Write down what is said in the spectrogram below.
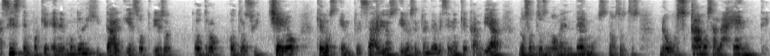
asisten, porque en el mundo digital, y eso, y eso otro, otro switcheo que los empresarios y los emprendedores tienen que cambiar, nosotros no vendemos, nosotros no buscamos a la gente.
